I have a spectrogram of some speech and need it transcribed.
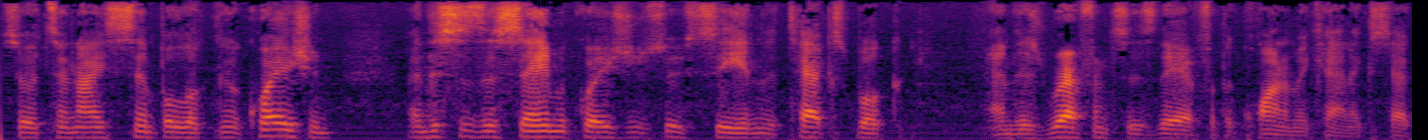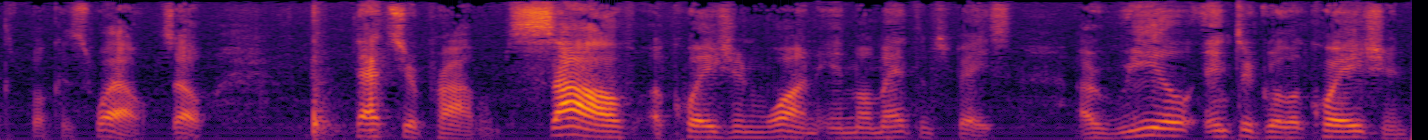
So it's a nice simple looking equation. And this is the same equation you see in the textbook, and there's references there for the quantum mechanics textbook as well. So that's your problem. Solve equation 1 in momentum space, a real integral equation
